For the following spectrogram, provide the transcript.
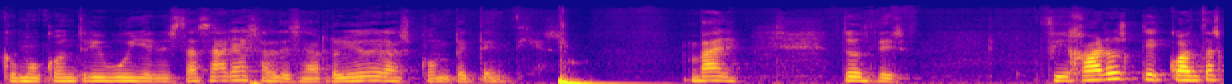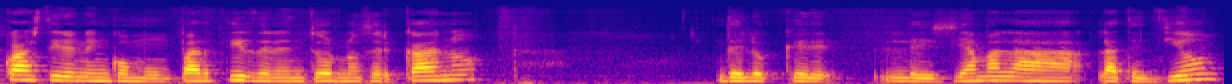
cómo contribuyen estas áreas al desarrollo de las competencias. Vale, entonces, fijaros que cuántas cosas tienen en común. Partir del entorno cercano, de lo que les llama la, atención,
